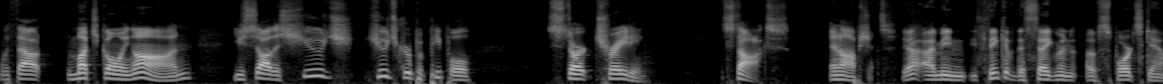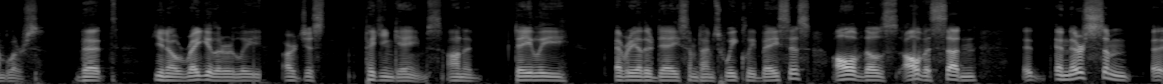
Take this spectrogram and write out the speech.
without much going on, you saw this huge huge group of people start trading stocks and options. Yeah, I mean, think of the segment of sports gamblers that, you know, regularly are just picking games on a daily, every other day, sometimes weekly basis. All of those, all of a sudden, and there's some uh,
